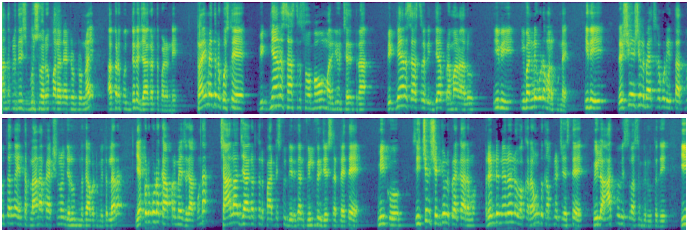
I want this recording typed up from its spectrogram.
ఆంధ్రప్రదేశ్ భూస్వరూపాలు అనేటువంటి ఉన్నాయి. అక్కడ కొద్దిగా జాగ్రత్త పడండి. ట్రై మెథడ్కి వస్తే విజ్ఞాన శాస్త్ర స్వభావం మరియు చరిత్ర విజ్ఞాన శాస్త్ర విద్యా ప్రమాణాలు ఇవి ఇవన్నీ కూడా మనకు ఉన్నాయి. ఇది రెసిడెన్షియల్ బ్యాచ్లో కూడా ఇంత అద్భుతంగా ఇంత ప్లాన్ ఆఫ్ యాక్షన్లో జరుగుతుంది కాబట్టి మిత్రులారా ఎక్కడ కూడా కాంప్రమైజ్ కాకుండా చాలా జాగ్రత్తలు పాటిస్తూ దీన్ని కానీ ఫిల్ఫిల్ చేసినట్లయితే మీకు ఇచ్చిన షెడ్యూల్ ప్రకారం రెండు నెలల్లో ఒక రౌండ్ కంప్లీట్ చేస్తే వీళ్ళ ఆత్మవిశ్వాసం పెరుగుతుంది. ఈ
